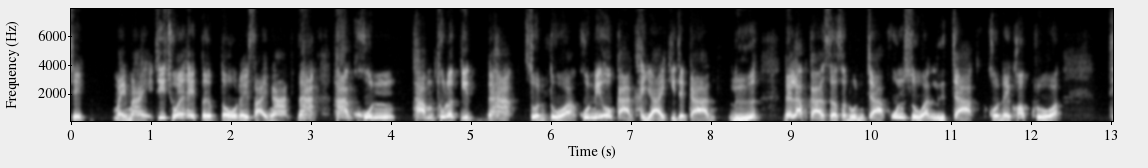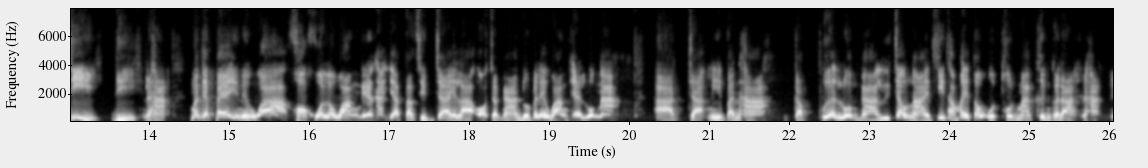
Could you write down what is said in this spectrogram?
เจกต์ใหม่ ๆ ที่ช่วยให้เติบโตในสายงานนะฮะ หากคุณ ทำธุรกิจนะฮะส่วนตัวคุณมีโอกาสขยายกิจการ หรือได้รับการสนับสนุนจากหุ้นส่วนหรือจากคนในครอบครัวที่ดีนะฮะมันจะแปลอีกหนึ่งว่าข้อควรระวังเนี่ยฮะอย่าตัดสินใจลาออกจากงานโดยไม่ได้วางแผนล่วงหน้า อาจจะมีปัญหากับเพื่อนร่วมงานหรือเจ้านายที่ทำให้ต้องอดทนมากขึ้นก็ได้นะฮะใน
